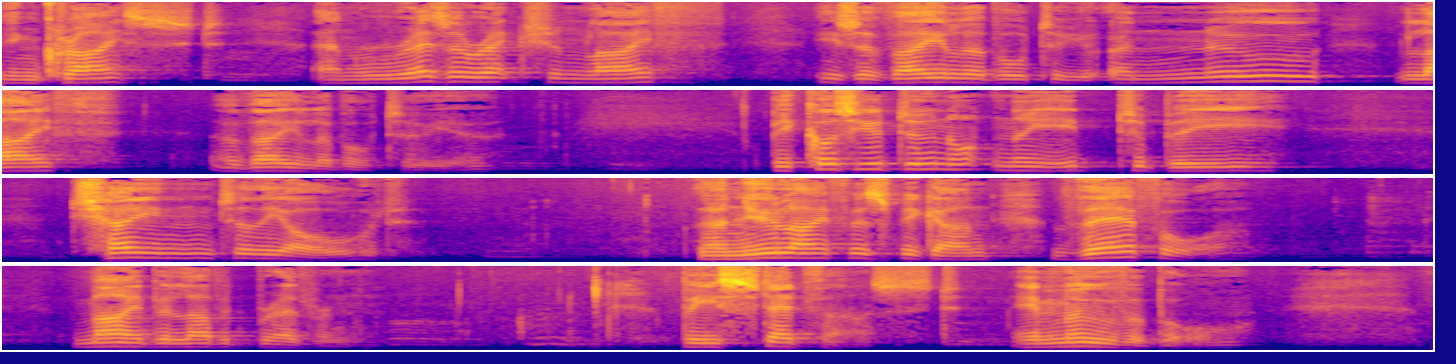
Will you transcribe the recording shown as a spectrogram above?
in Christ and resurrection life is available to you. A new life available to you because you do not need to be chained to the old. The new life has begun. Therefore, my beloved brethren, be steadfast, immovable,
